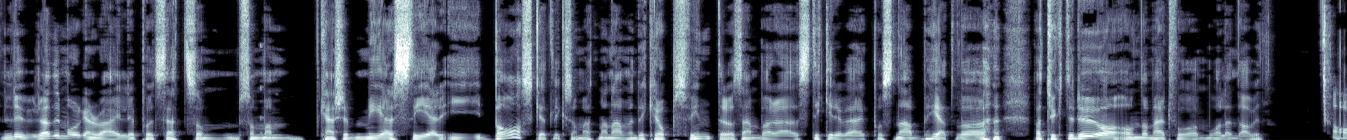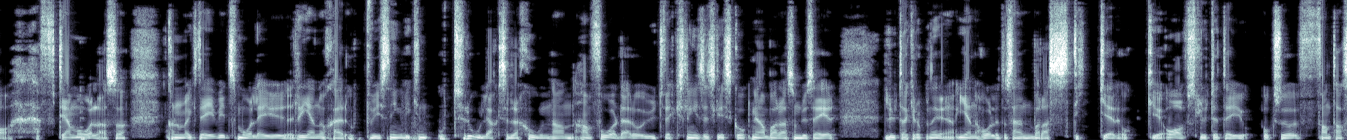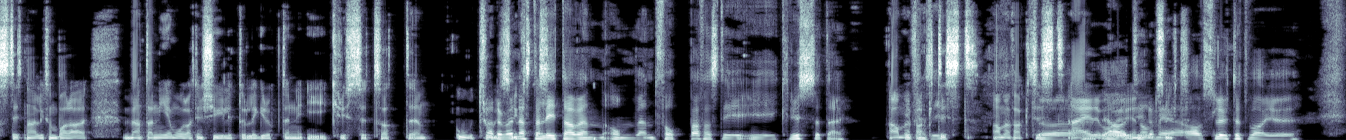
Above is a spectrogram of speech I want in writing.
lurade Morgan Riley på ett sätt som, som man kanske mer ser i basket, liksom. Att man använder kroppsfinter och sen bara sticker iväg på snabbhet. Vad, vad tyckte du om de här två målen, David? Ja, häftiga mål alltså. Conor McDavids mål är ju ren och skär uppvisning. Vilken otrolig acceleration han, han får där och utväxling i sin skridskoåkning. Han bara, som du säger, lutar kroppen i ena hållet och sen bara sticker. Och eh, avslutet är ju också fantastiskt när han liksom bara väntar ner målvakten kyligt och lägger upp den i krysset. Så att, eh, otroligt ja, Det var snyggt. nästan lite av en omvänd Foppa fast i, i krysset där. Ja, men faktiskt. Ja, men faktiskt. Så, Nej, det var ja, ju enormt snyggt. Avslutet var ju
